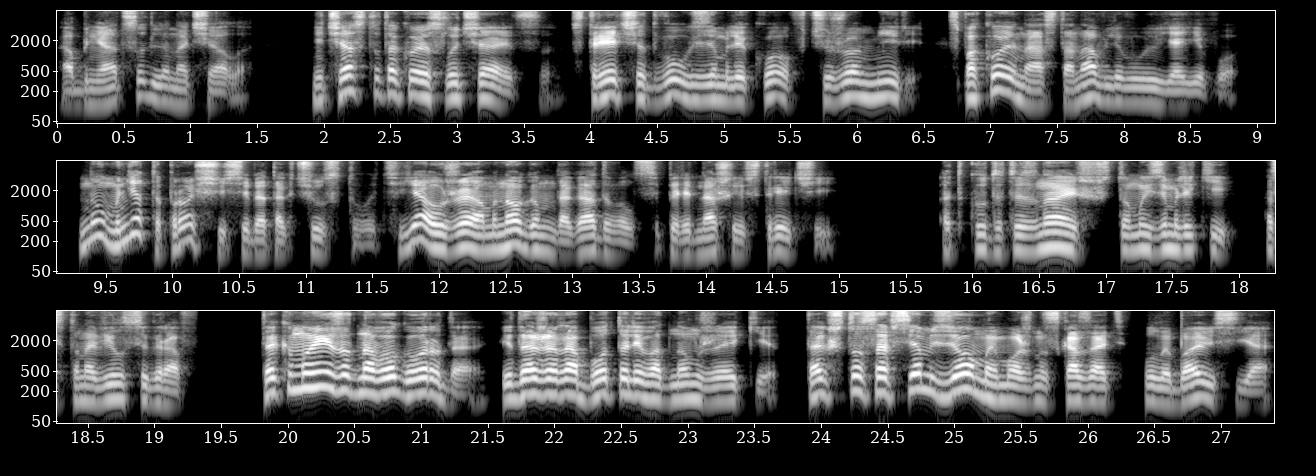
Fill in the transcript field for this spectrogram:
обняться для начала. Не часто такое случается. Встреча двух земляков в чужом мире. Спокойно останавливаю я его. Ну, мне-то проще себя так чувствовать. Я уже о многом догадывался перед нашей встречей. Откуда ты знаешь, что мы земляки? Остановился граф. Так мы из одного города и даже работали в одном ЖЭКе. Так что совсем зёмы, можно сказать, улыбаюсь я.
